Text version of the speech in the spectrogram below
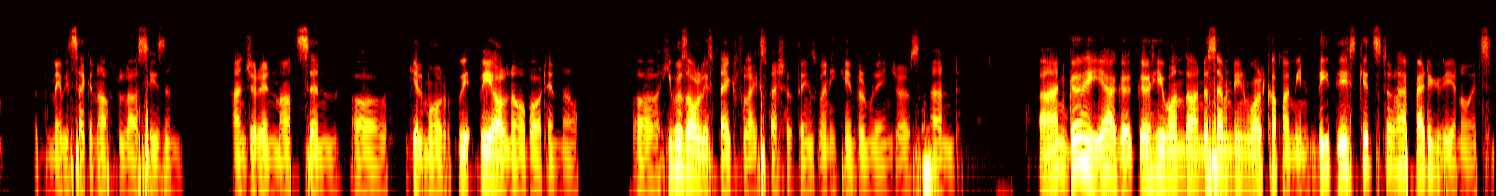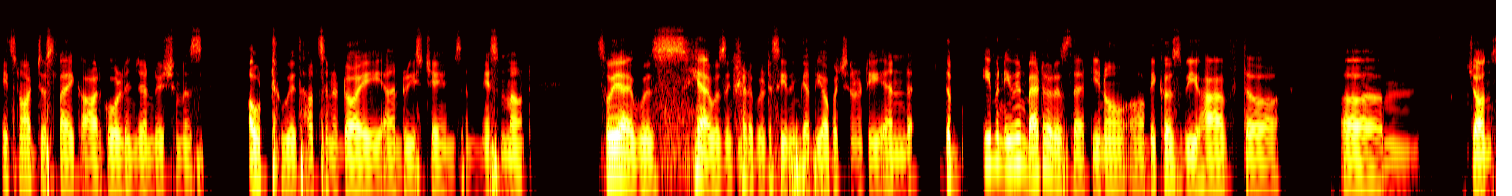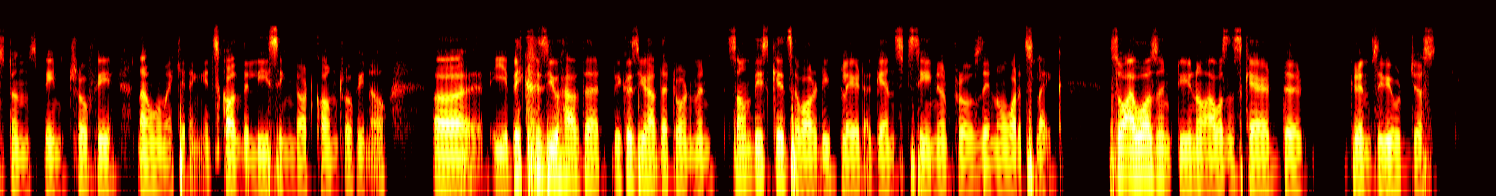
maybe second half of last season. Anjorin, Maatsen, uh, Gilmour, we, we all know about him now. Uh, he was always pegged for like special things when he came from Rangers. And and Guehi, yeah, Guehi won the under 17 World Cup. I mean, the, these kids still have pedigree, you know. It's it's not just like our golden generation is out with Hudson Odoi and Reece James and Mason Mount. So yeah, it was yeah, it was incredible to see them get the opportunity. And the even even better is that you know uh, because we have the um, Johnstone's Paint Trophy. Now, who am I kidding? It's called the Leasing.com Trophy now. Uh, because you have that because you have that tournament. Some of these kids have already played against senior pros. They know what it's like. So I wasn't, you know, I wasn't scared that Grimsby would just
